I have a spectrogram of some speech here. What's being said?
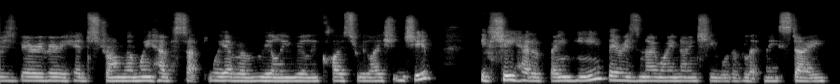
is very very headstrong, and we have such we have a really really close relationship. If she had have been here, there is no way known she would have let me stay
